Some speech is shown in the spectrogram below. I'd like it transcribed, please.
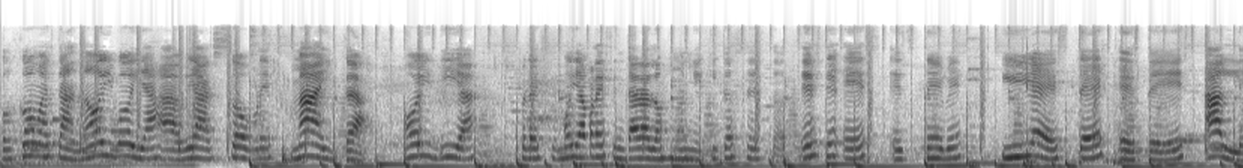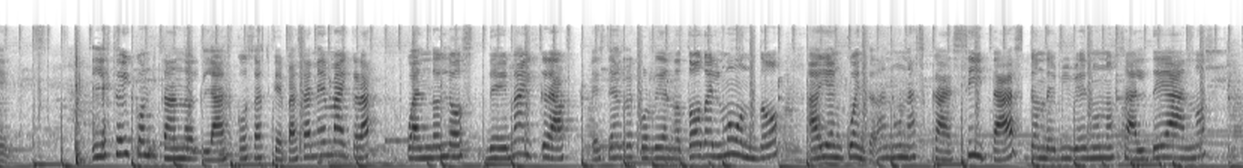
¿cómo están? Hoy voy a hablar sobre Minecraft. Hoy día voy a presentar a los muñequitos estos. Este es Esteve y este, este es Alex. Le estoy contando las cosas que pasan en Minecraft cuando los de Minecraft estén recorriendo todo el mundo, ahí encuentran unas casitas donde viven unos aldeanos,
